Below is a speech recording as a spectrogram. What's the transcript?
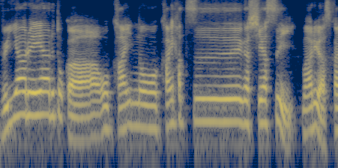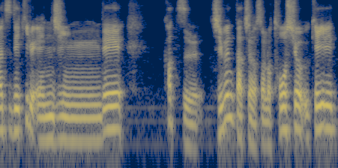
う、VR、AR とかを開の開発がしやすい、まああるいは開発できるエンジンで、かつ自分たちのその投資を受け入れ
